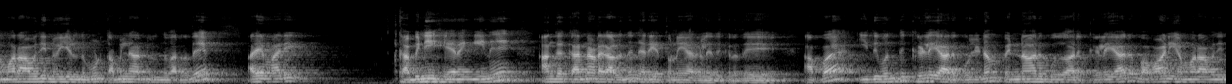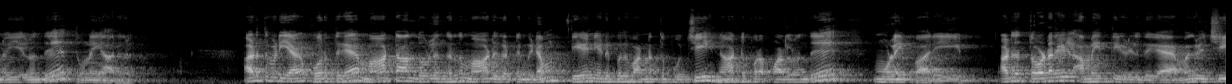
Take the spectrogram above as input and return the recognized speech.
அமராவதி நொய் எழுந்த மூணு தமிழ்நாட்டிலிருந்து வர்றது. அதே மாதிரி கபினி ஹேரங்கின்னு அங்கே கர்நாடகாவிலேருந்து நிறைய துணையார்கள் இருக்கிறது. அப்போ இது வந்து கிளையாறு கொள்ளிடம் பெண்ணாறு புதுவாறு கிளையாறு பவானி அமராவதி நொய்யல் வந்து துணையாறுகள். அடுத்தபடியாக பொறுத்துக மாட்டாந்தோளுங்கிறது மாடு கட்டும் இடம் தேன் எடுப்பது வண்ணத்து பூச்சி நாட்டுப்புற பாடல் வந்து முளைப்பாரி. அடுத்து தொடரில் அமைத்து எழுதுக மகிழ்ச்சி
